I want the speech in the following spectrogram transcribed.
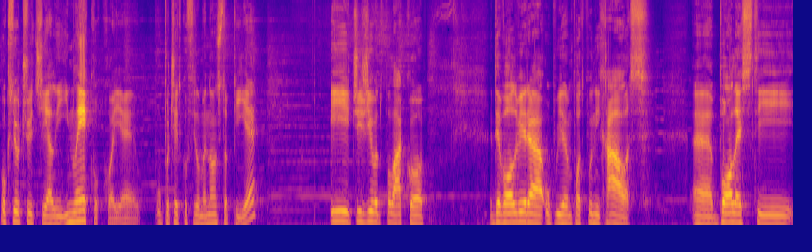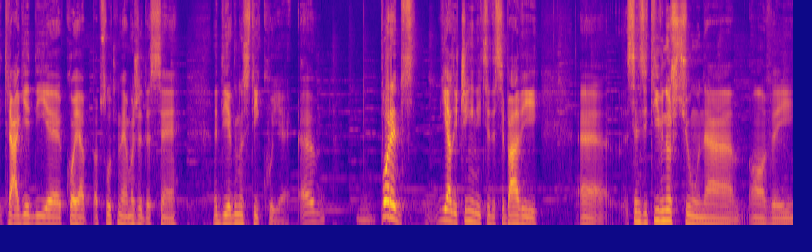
uključujući ali, i mleko koje u početku filma non stop pije i čiji život polako devolvira u jedan potpuni haos e, bolesti, tragedije koja apsolutno ne može da se diagnostikuje. E, pored jeli, činjenice da se bavi e, senzitivnošću na ovaj,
